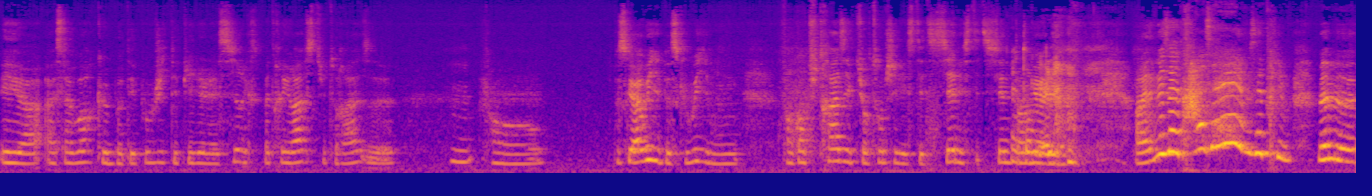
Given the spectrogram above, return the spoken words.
et à, à savoir que bah, t'es pas obligé de t'épiler à la cire et que c'est pas très grave si tu te rases. Mm. Enfin. Parce que, ah oui, parce que oui, on- Enfin, quand tu te rases et que tu retournes chez l'esthéticienne, l'esthéticienne t'engueule. Ouais, vous êtes rasé, vous êtes pris. Même, euh,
